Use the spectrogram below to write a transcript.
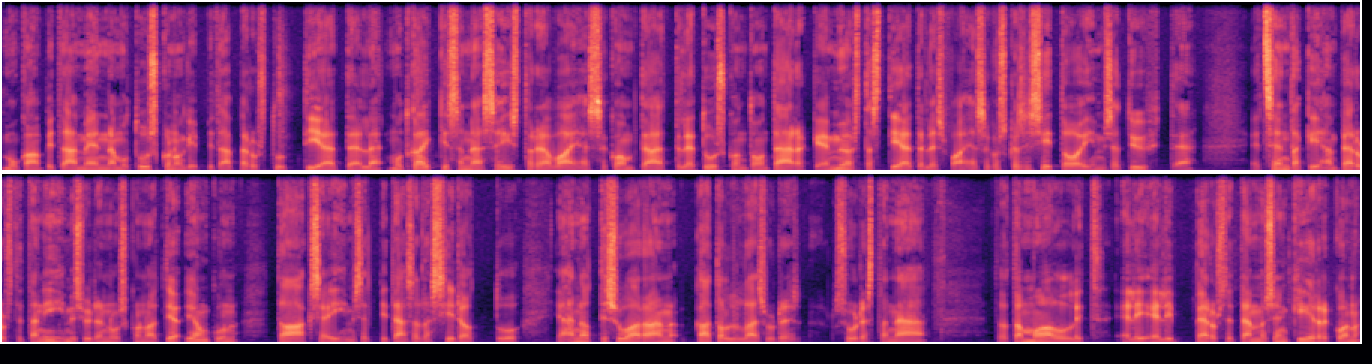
mukaan pitää mennä, mutta uskonnonkin pitää perustua tieteelle. Mutta kaikissa näissä historian vaiheissa Comte ajattelee, että uskonto on tärkeä myös tässä tieteellisessä vaiheessa, koska se sitoo ihmiset yhteen. Et sen takia hän perusti tämän ihmisyyden uskonnon, että jonkun taakse ihmiset pitää saada sidottua. Ja hän otti suoraan katolilaisuudesta nämä tota, mallit, eli, eli perusti tämmöisen kirkon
